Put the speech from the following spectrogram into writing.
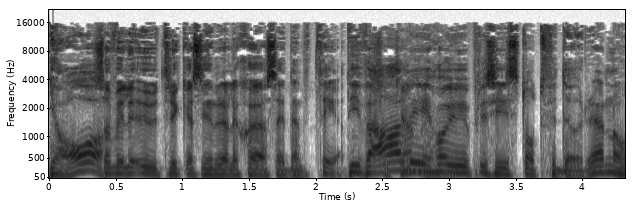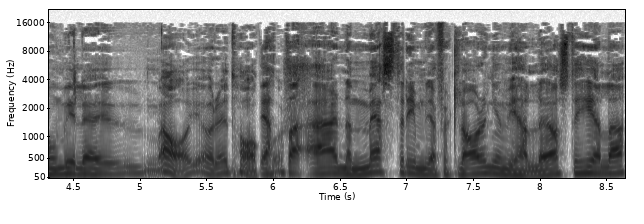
Ja, som ville uttrycka sin religiösa identitet. Diwali det. har ju precis stått för dörren och hon ville ja, göra ett hakkors. Detta är den mest rimliga förklaringen, vi har löst det hela.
